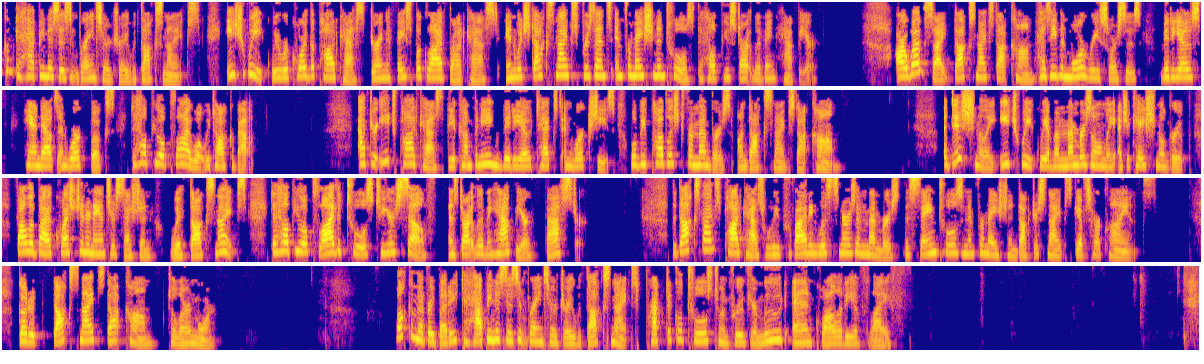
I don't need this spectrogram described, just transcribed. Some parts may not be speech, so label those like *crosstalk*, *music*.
welcome to happiness isn't brain surgery with doc snipes. Each week we record the podcast during a facebook live broadcast in which doc snipes presents information and tools to help you start living happier. Our website docsnipes.com has even more resources videos handouts and workbooks to help you apply what we talk about. After each podcast the accompanying video text and worksheets will be published for members on docsnipes.com additionally each week we have a members only educational group followed by a question and answer session with doc snipes to help you apply the tools to yourself and start living happier faster. The doc snipes podcast will be providing listeners and members the same tools and information dr snipes gives her clients. Go to docsnipes.com to learn more. Welcome everybody to happiness isn't brain surgery with doc snipes practical tools to improve your mood and quality of life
